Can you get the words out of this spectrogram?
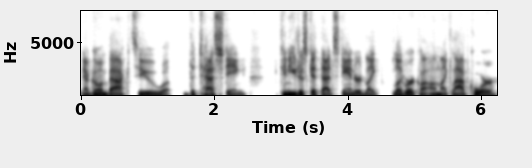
Now, going back to the testing, can you just get that standard like blood work on like LabCorp?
